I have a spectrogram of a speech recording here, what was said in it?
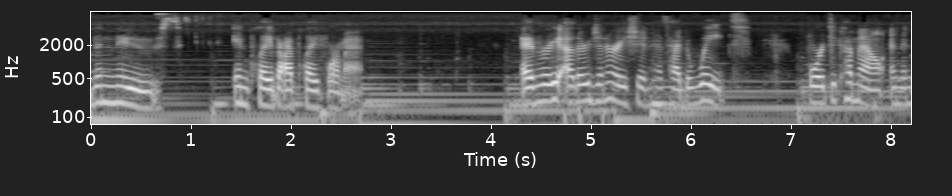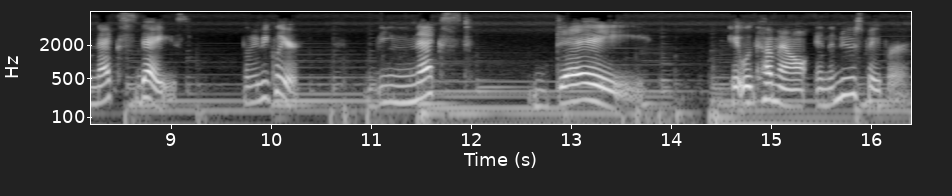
the news in play by play format. Every other generation has had to wait for it to come out, and the next days, let me be clear, the next day it would come out in the newspaper.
